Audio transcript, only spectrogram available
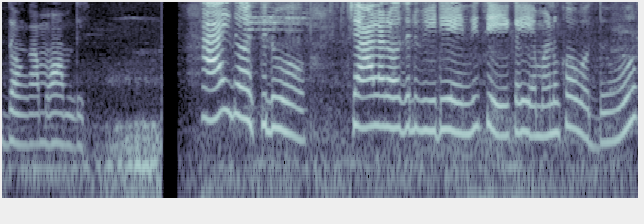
దొంగ మొహంది. హాయ్ దోస్తులు. చాలా రోజులు వీడియో ఏంది చేయక ఏమనుకోవద్దు.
